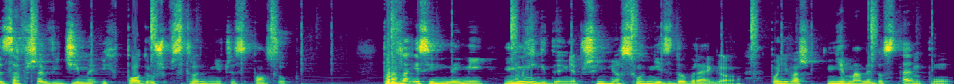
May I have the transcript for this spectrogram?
zawsze widzimy ich podróż w stronniczy sposób. Porównanie z innymi nigdy nie przyniosło nic dobrego, ponieważ nie mamy dostępu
